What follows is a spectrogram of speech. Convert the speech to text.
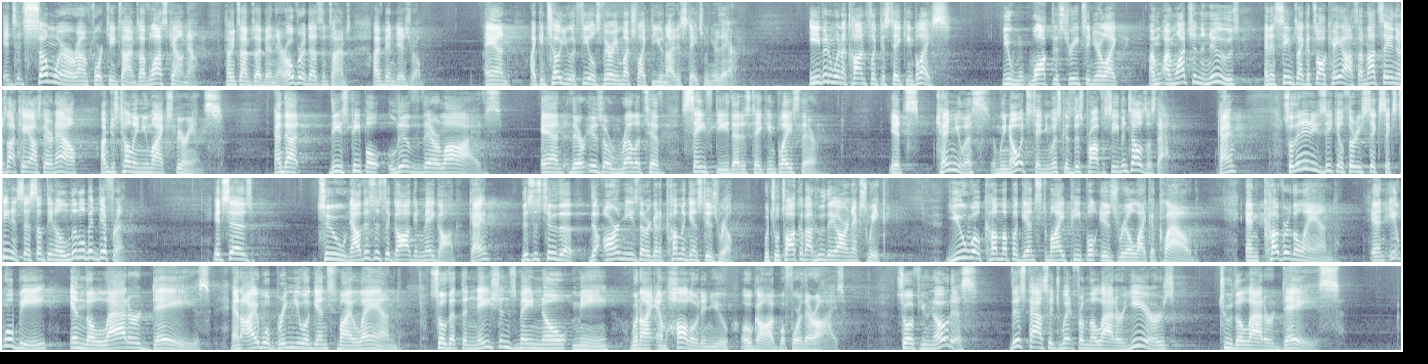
it's, it's somewhere around 14 times. I've lost count now how many times I've been there. Over a dozen times I've been to Israel. And I can tell you it feels very much like the United States when you're there. Even when a conflict is taking place, you walk the streets and you're like, I'm, I'm watching the news and it seems like it's all chaos. I'm not saying there's not chaos there now, I'm just telling you my experience. And that these people live their lives, and there is a relative safety that is taking place there. It's tenuous, and we know it's tenuous because this prophecy even tells us that. Okay? So then in Ezekiel 36 16, it says something a little bit different. It says, to, now this is to Gog and Magog, okay? This is to the, the armies that are going to come against Israel which we'll talk about who they are next week. You will come up against my people Israel like a cloud and cover the land, and it will be in the latter days, and I will bring you against my land, so that the nations may know me when I am hallowed in you, O Gog, before their eyes. So if you notice, this passage went from the latter years to the latter days.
